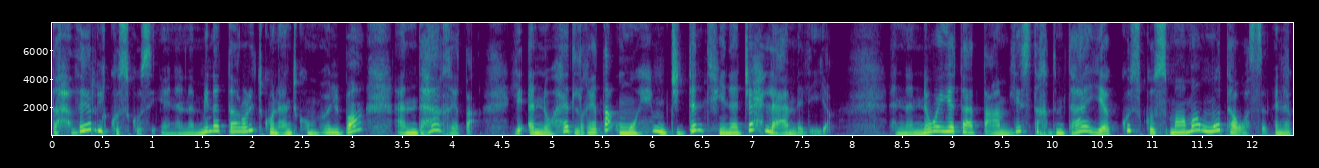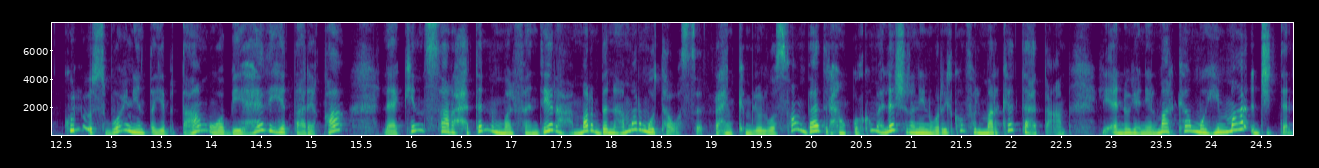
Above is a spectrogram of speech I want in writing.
تحضير الكسكسي. يعني أنا من الضروري تكون عندكم علبة عندها غطاء لأنه هذا الغطاء مهم جدا في نجاح العملية. هنا النوعية تاع الطعام اللي استخدمتها هي كسكس ماما متوسط. أنا كل أسبوع نطيب الطعام وبهذه الطريقة لكن صراحة موالفه ندير عمر بن عمر متوسط. راح نكملوا الوصفة ومن بعد راح نقول لكم علاش راني نوري لكم في الماركة تاع الطعام. لأنه يعني الماركة مهمة جدا.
